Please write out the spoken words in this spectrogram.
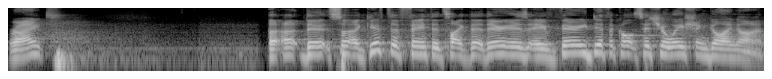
right? Uh, uh, there, so, a gift of faith, it's like that there is a very difficult situation going on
